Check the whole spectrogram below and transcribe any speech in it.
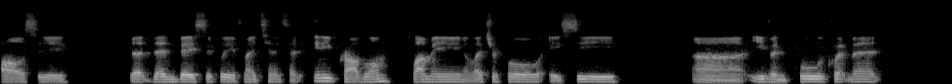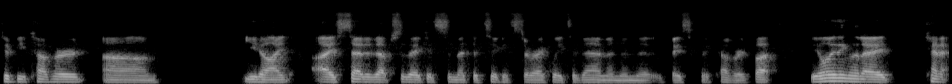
policy that then basically if my tenants had any problem plumbing electrical ac uh, even pool equipment could be covered um, you know i i set it up so they could submit the tickets directly to them and then it was basically covered. But the only thing that i kind of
